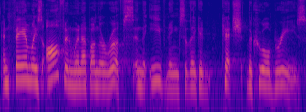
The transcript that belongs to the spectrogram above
and families often went up on their roofs in the evening so they could catch the cool breeze.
